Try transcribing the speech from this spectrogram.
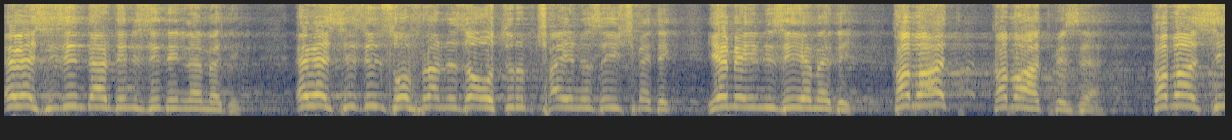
Evet sizin derdinizi dinlemedik. Evet sizin sofranıza oturup çayınızı içmedik. Yemeğinizi yemedik. Kabahat, kabahat bize. Kabahat si,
